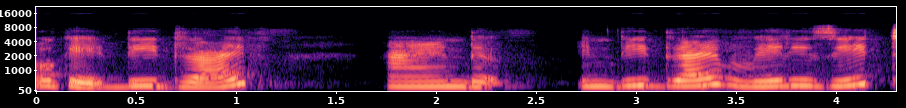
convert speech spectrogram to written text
Okay d drive. And in d drive where is it?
